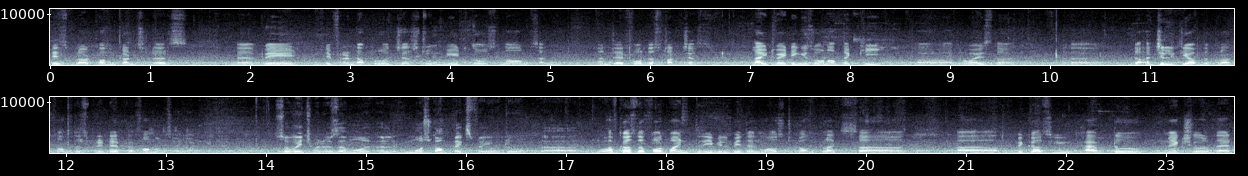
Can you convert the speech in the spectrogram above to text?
this platform considers uh, way different approaches to meet those norms and, and therefore the structures. Lightweighting is one of the key, uh, otherwise the, uh, the agility of the platform, the spirited performance will not be there. So which one was the mo- uh, most complex for you to uh, work? Of course, the 4.3 will be the most complex uh, uh, because you have to make sure that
